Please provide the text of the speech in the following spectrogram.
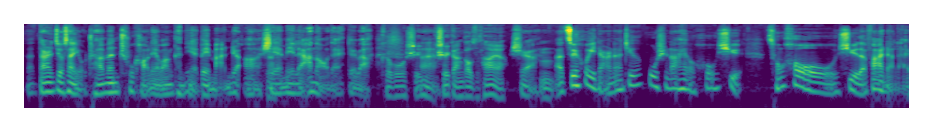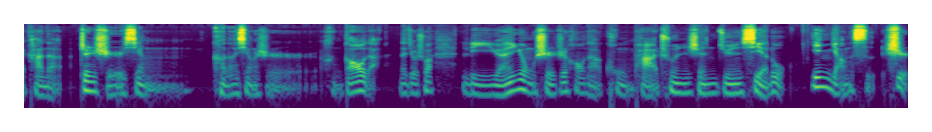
呃，当然，就算有传闻，楚考烈王肯定也被瞒着啊，谁也没俩脑袋，对吧？可不，谁哎谁敢告诉他呀？是啊嗯，啊，最后一点呢，这个故事呢还有后续，从后续的发展来看呢，真实性可能性是很高的。那就是说，李元用事之后呢，恐怕春申君泄露，阴阳死士，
